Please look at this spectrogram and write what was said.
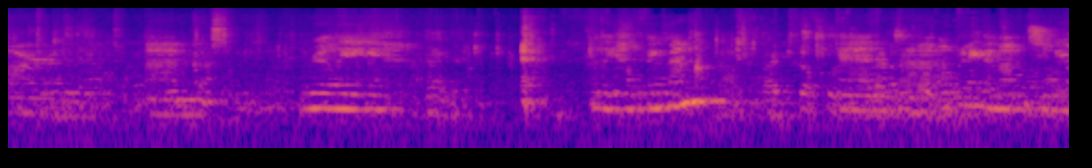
are, um, really, really helping them and uh, opening them up to new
